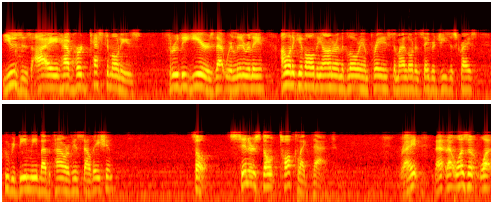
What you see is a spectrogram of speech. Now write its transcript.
uses. I have heard testimonies through the years that were literally, I want to give all the honor and the glory and praise to my Lord and Savior Jesus Christ, who redeemed me by the power of His salvation. So, sinners don't talk like that right? That that wasn't what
